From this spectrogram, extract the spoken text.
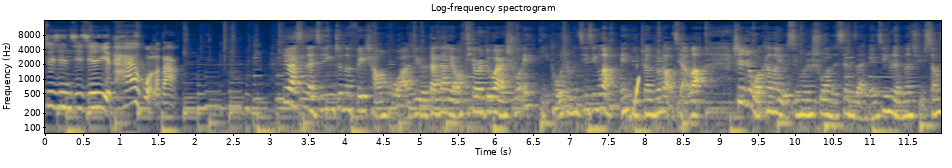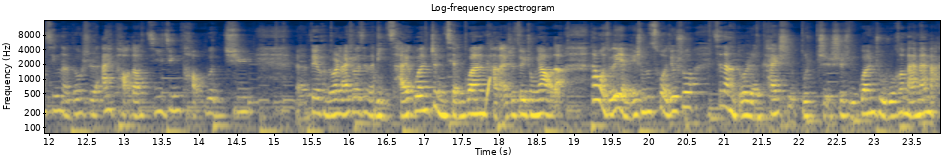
最近基金也太火了吧？对啊，现在基金真的非常火啊！这个大家聊天都爱说，哎，你投什么基金了？哎，你赚多少钱了？甚至我看到有新闻说呢，现在年轻人呢去相亲呢都是爱跑到基金讨论区。呃，对很多人来说，现在理财观、挣钱观看来是最重要的。但我觉得也没什么错，就是说现在很多人开始不只是去关注如何买买买，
